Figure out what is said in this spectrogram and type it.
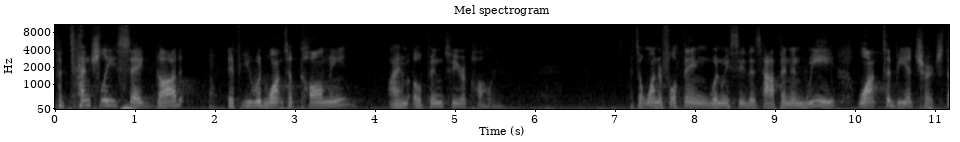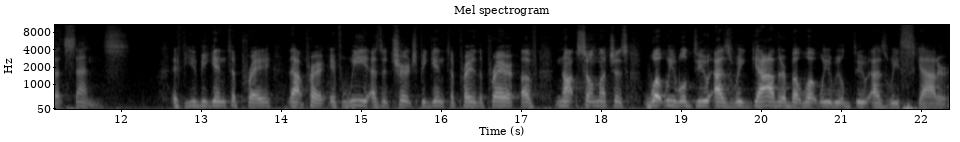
potentially say, God, if you would want to call me, I am open to your calling. It's a wonderful thing when we see this happen, and we want to be a church that sends if you begin to pray that prayer, if we as a church begin to pray the prayer of not so much as what we will do as we gather, but what we will do as we scatter,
